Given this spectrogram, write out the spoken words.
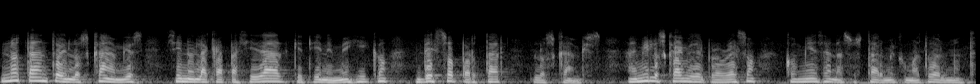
no tanto en los cambios, sino en la capacidad que tiene México de soportar los cambios. A mí los cambios del progreso comienzan a asustarme como a todo el mundo.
